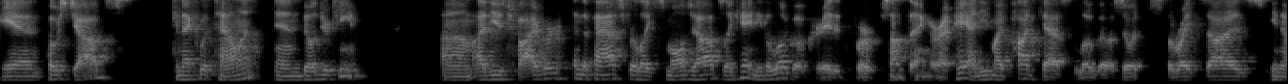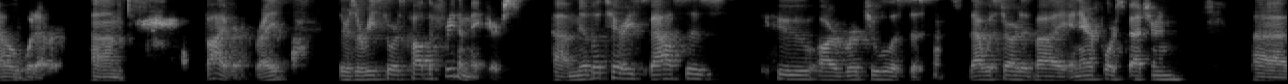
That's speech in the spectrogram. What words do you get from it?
and post jobs, connect with talent, and build your team. Um, I've used Fiverr in the past for like small jobs, like hey, I need a logo created for something, or hey, I need my podcast logo so it's the right size, you know, whatever. Um, Fiverr, right? There's a resource called the Freedom Makers, uh, military spouses who are virtual assistants. That was started by an Air Force veteran. Uh,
